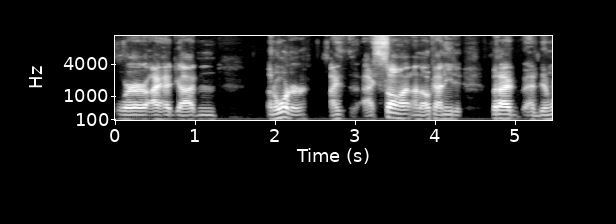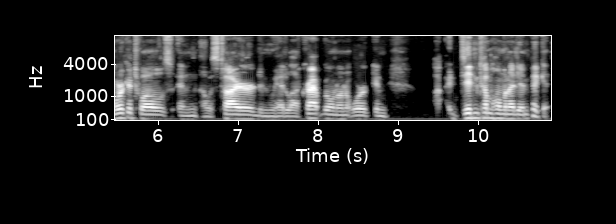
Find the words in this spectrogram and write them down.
where I had gotten an order. I I saw it. I'm like, okay, I need it. But I had been working 12s and I was tired and we had a lot of crap going on at work and I didn't come home and I didn't pick it,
